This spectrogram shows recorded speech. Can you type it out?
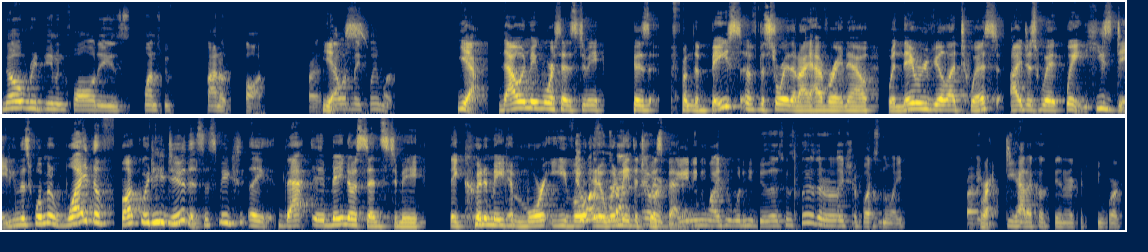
no redeeming qualities once we find out the plot. Right. That would make way more. Yeah, that would make more sense to me because from the base of the story that I have right now, when they reveal that twist, I just went, "Wait, he's dating this woman? Why the fuck would he do this? This makes like that. It made no sense to me. They could have made him more evil, and it would have made the twist better. Dating, why would he do this? Because clearly the relationship wasn't the way. Right. Right. He had to cook dinner because she worked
